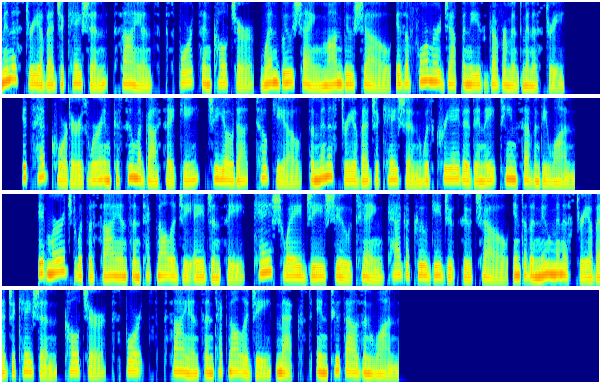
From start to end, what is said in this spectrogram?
Ministry of Education, Science, Sports and Culture, Wenbu Sheng Monbushō is a former Japanese government ministry. Its headquarters were in Kasumigaseki, Chiyoda, Tokyo. The Ministry of Education was created in 1871. It merged with the Science and Technology Agency, Kei Shui Ji Shu Ting Kagaku Gijutsu Cho into the new Ministry of Education, Culture, Sports, Science and Technology in 2001.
